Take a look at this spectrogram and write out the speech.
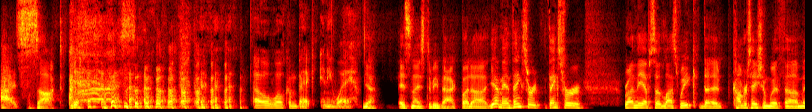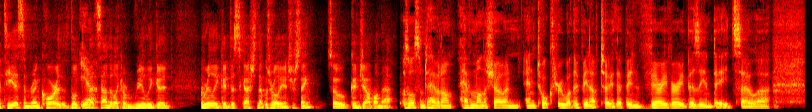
I sucked. oh, welcome back anyway. Yeah, it's nice to be back. But uh, yeah, man, thanks for thanks for running the episode last week. The conversation with uh, Matthias and Rencor, look, yeah. that sounded like a really good, really good discussion. That was really interesting. So good job on that. It was awesome to have it on, have them on the show and and talk through what they've been up to. They've been very, very busy indeed. So uh,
